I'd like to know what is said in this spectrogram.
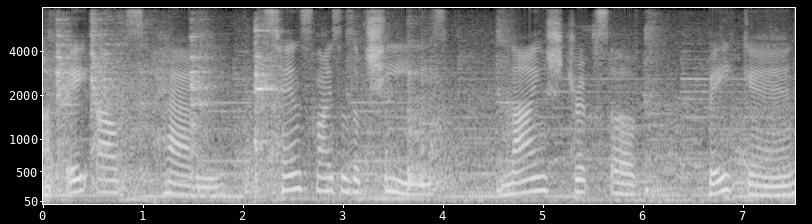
an eight ounce patty, 10 slices of cheese, nine strips of bacon,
